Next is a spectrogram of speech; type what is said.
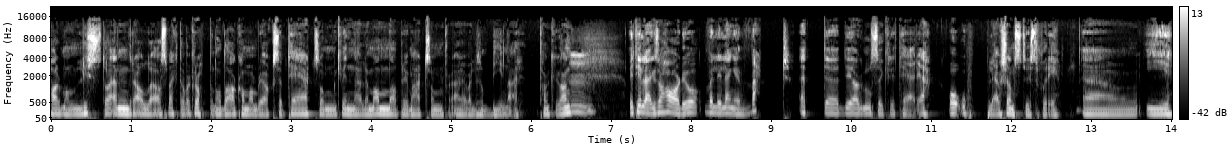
har man lyst til å endre alle aspekter av kroppen, og da kan man bli akseptert som kvinne eller mann, da, primært, som, for det er en veldig sånn binær tankegang. Mm. I tillegg så har det jo veldig lenge vært et uh, diagnosekriterium å oppleve kjønnsdysfori. uh, I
